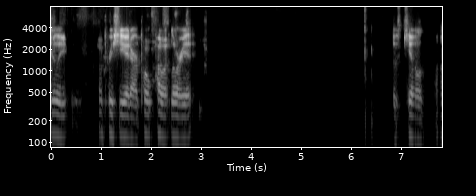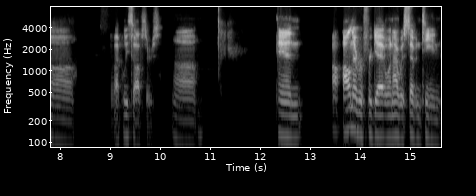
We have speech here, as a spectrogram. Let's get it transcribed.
really appreciate our po poet laureate was killed uh, by police officers. Uh, and I'll never forget when I was 17,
